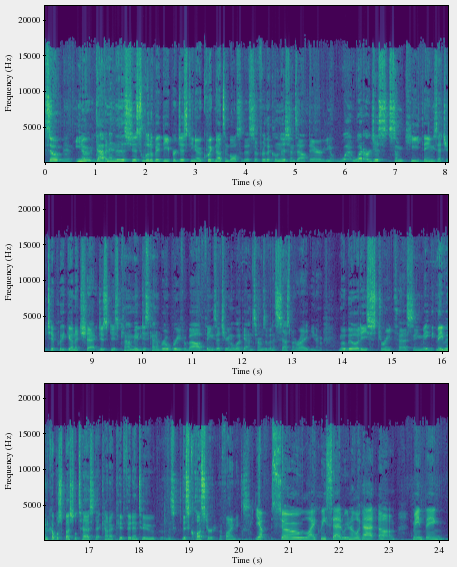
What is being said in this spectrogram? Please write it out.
So, yeah. you know, diving into this just a little bit deeper, just, you know, quick nuts and bolts of this. So, for the clinicians out there, you know, what what are just some key things that you're typically going to check? Just just kind of maybe just kind of real brief about things that you're going to look at in terms of an assessment, right? You know, mobility, strength testing, maybe maybe even a couple special tests that kind of could fit into this, this cluster of findings. Yep. So, like we said, we're going to look at um, main thing,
